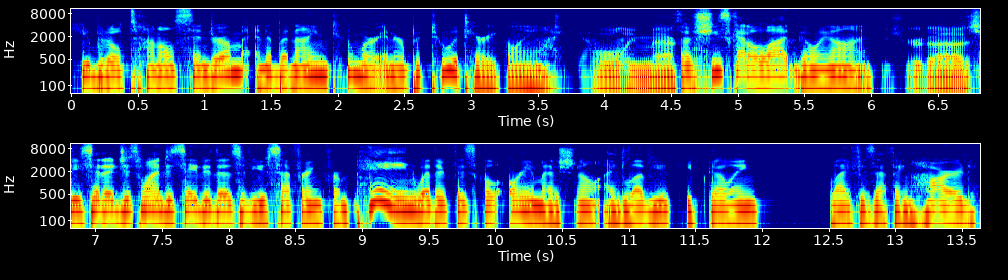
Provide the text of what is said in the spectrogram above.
cubital tunnel syndrome, and a benign tumor in her pituitary gland. Holy mackerel! So she's got a lot going on. she sure does. She said, I just wanted to say to those of you suffering from pain, whether physical or emotional, I love you. Keep going. Life is effing hard.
